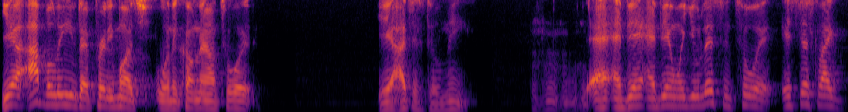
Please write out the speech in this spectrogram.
Yeah, I believe that pretty much when it come down to it. Yeah, I just do me. And, and then and then when you listen to it, it's just like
